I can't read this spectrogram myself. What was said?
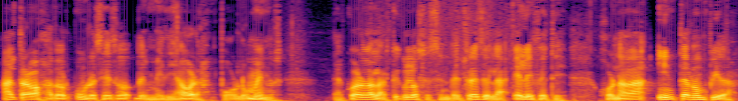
al trabajador un receso de media hora, por lo menos, de acuerdo al artículo 63 de la LFT. Jornada interrumpida.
